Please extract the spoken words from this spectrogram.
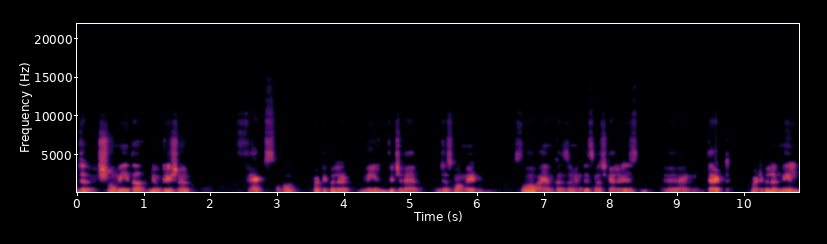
just show me the nutritional facts about particular meal which I have just now made. So I am consuming this much calories uh, and that particular meal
